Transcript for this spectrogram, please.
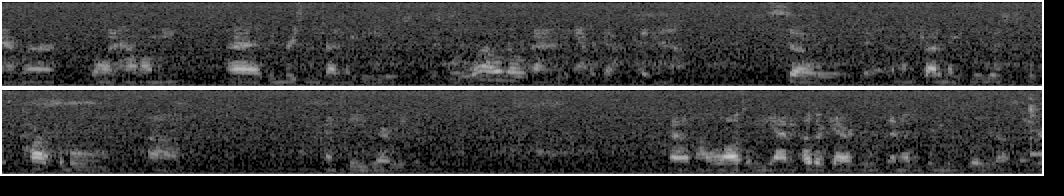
camera going out on me. I've been recently trying to make videos just a little while ago, and the camera kept hitting out. So, yeah, I'm going to try to make it through this as quick as possible um, and see where we can. Um, I will also be having other characters and other videos loaded up later,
